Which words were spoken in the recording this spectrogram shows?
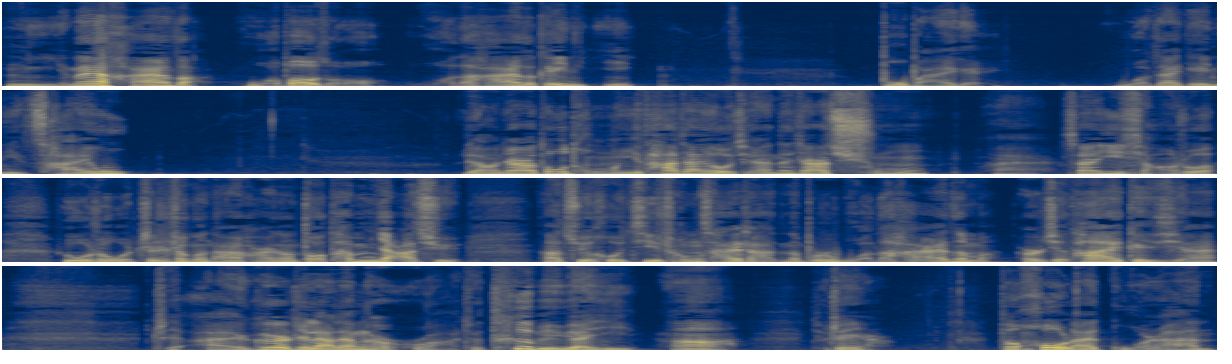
你那孩子我抱走，我的孩子给你，不白给，我再给你财物。两家都同意，他家有钱，那家穷。哎，再一想说，如果说我真生个男孩，能到他们家去，那最后继承财产那不是我的孩子吗？而且他还给钱，这矮个这俩两口啊，就特别愿意啊。就这样，到后来果然，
